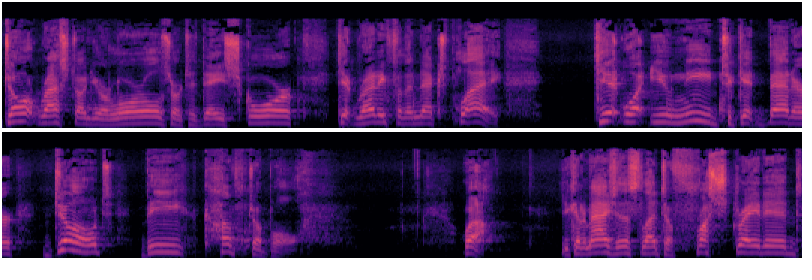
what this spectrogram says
Don't rest on your laurels or today's score. Get ready for the next play. Get what you need to get better. Don't be comfortable. Well, you can imagine this led to frustrated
